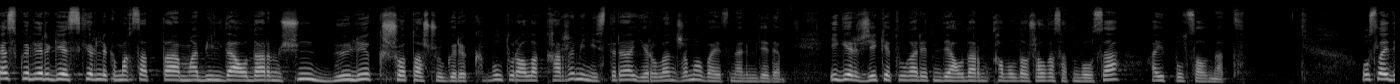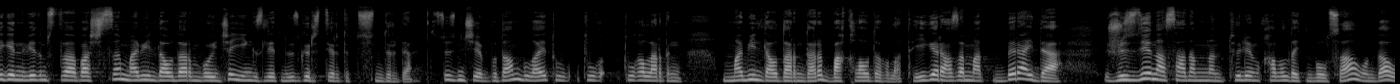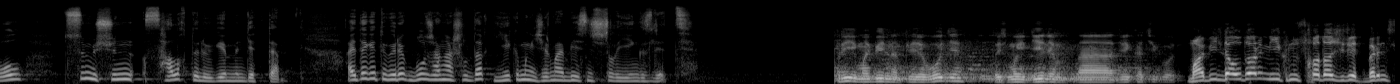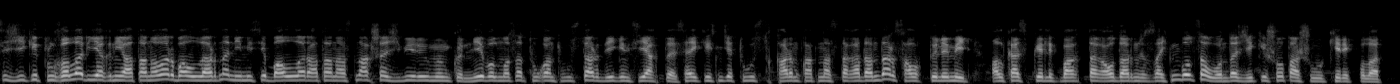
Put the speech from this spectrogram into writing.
Кәсіпкерлерге іскерлік мақсатта мобильді аударым үшін бөлек шот ашу керек. Бұл туралы қаржы министрі Ерлан Жамабаев мәлімдеді. Егер жеке тұлға ретінде аударым қабылдау жалғасатын болса, айыппұл салынады. Осылай деген ведомство басшысы мобильді аударым бойынша енгізілетін өзгерістерді түсіндірді. Сөзінше бұдан бұлай тұлғалардың мобильді аударымдары бақылауда болады. Егер азамат бір айда жүзден аса адамнан төлем қабылдайтын болса, онда ол түсім үшін салық төлеуге міндетті. Айта кету керек, бұл жаңашылдық 2025 жылы енгізіледі. При мобильном переводе, то есть мы делим на две категории. Мобильді аударым екі нұсқада жүреді. Біріншісі жеке тұлғалар, яғни ата-аналар балаларына немесе балалар ата-анасына ақша жіберуі мүмкін. Не болмаса туған туыстар деген сияқты. Сәйкесінше туыстық қарым-қатынастағы адамдар салық төлемейді. Ал кәсіпкерлік бағыттағы аударым жасайтын болса, онда жеке шот ашуы керек болады.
